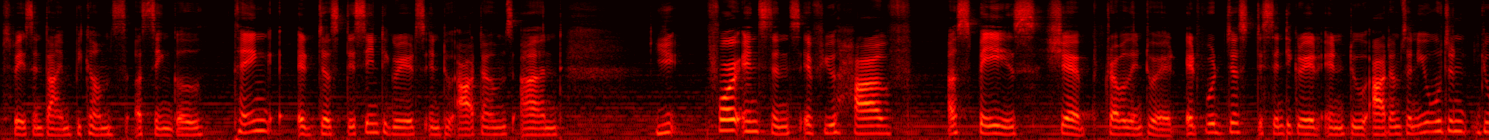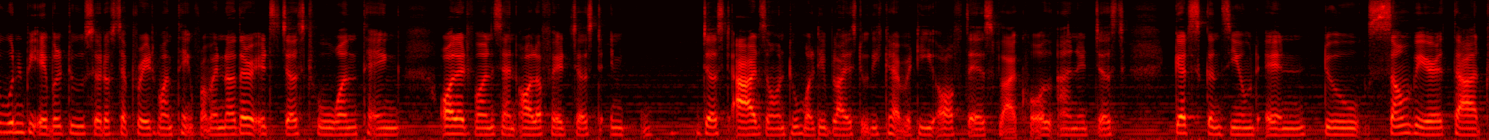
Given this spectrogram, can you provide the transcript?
space and time becomes a single thing. It just disintegrates into atoms and you for instance if you have a space ship travel into it it would just disintegrate into atoms and you wouldn't you wouldn't be able to sort of separate one thing from another. It's just one thing all at once and all of it just in just adds on to multiplies to the gravity of this black hole and it just gets consumed into somewhere that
